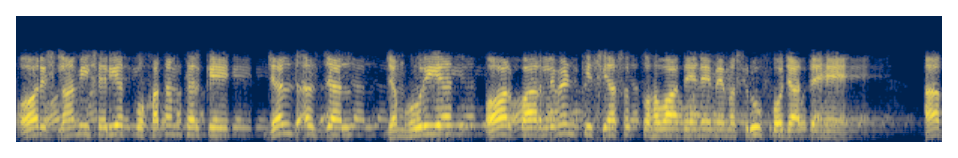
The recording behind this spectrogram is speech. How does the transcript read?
اور اسلامی شریعت کو ختم کر کے جلد از جلد جمہوریت اور پارلیمنٹ کی سیاست کو ہوا دینے میں مصروف ہو جاتے ہیں۔ اب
